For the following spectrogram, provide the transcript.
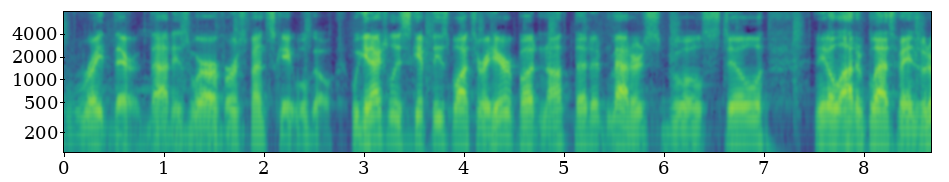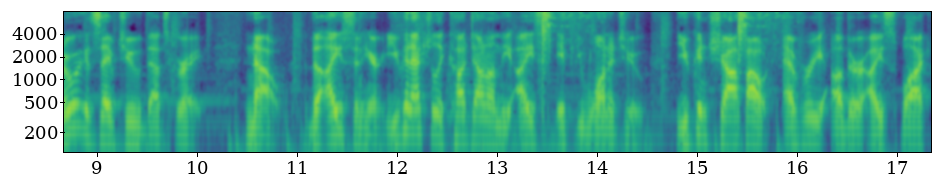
right there. That is where our first fence gate will go. We can actually skip these blocks right here, but not that it matters. We'll still need a lot of glass panes, but if we can save two, that's great. Now, the ice in here, you can actually cut down on the ice if you wanted to. You can chop out every other ice block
